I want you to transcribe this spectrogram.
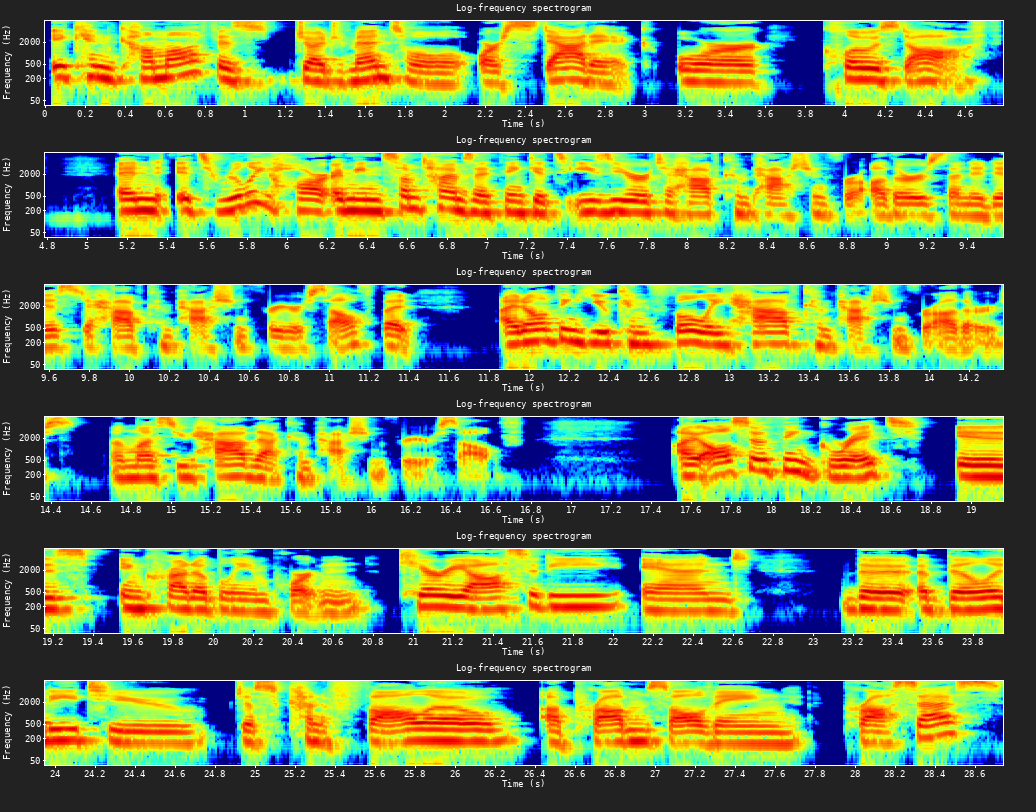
it can come off as judgmental or static or closed off. And it's really hard. I mean, sometimes I think it's easier to have compassion for others than it is to have compassion for yourself. But I don't think you can fully have compassion for others unless you have that compassion for yourself. I also think grit is incredibly important. Curiosity and the ability to just kind of follow a problem solving process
